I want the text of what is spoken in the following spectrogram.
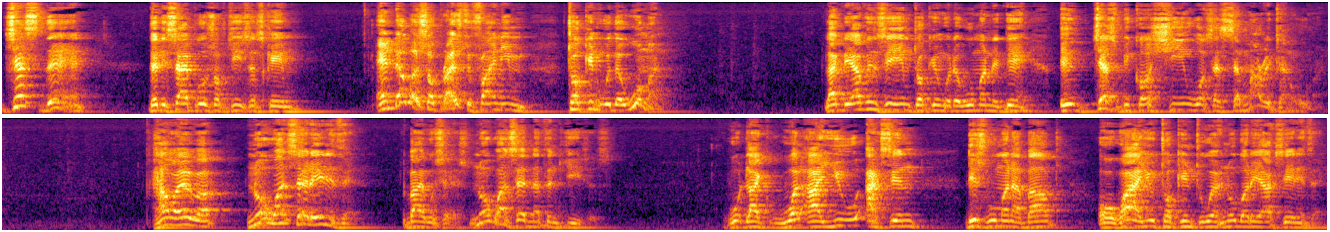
Just then, the disciples of Jesus came and they were surprised to find him talking with a woman. Like they haven't seen him talking with a woman again. It's just because she was a Samaritan woman. However, no one said anything. The Bible says. No one said nothing to Jesus. Like, what are you asking this woman about? Or why are you talking to her? Nobody asked anything.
